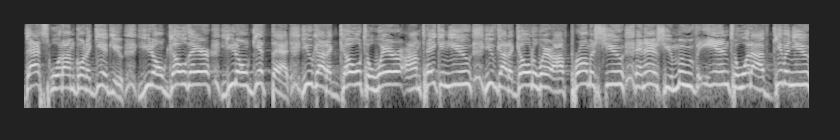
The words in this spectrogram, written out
that's what I'm going to give you. You don't go there, you don't get that. You got to go to where I'm taking you. You've got to go to where I've promised you. And as you move into what I've given you,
